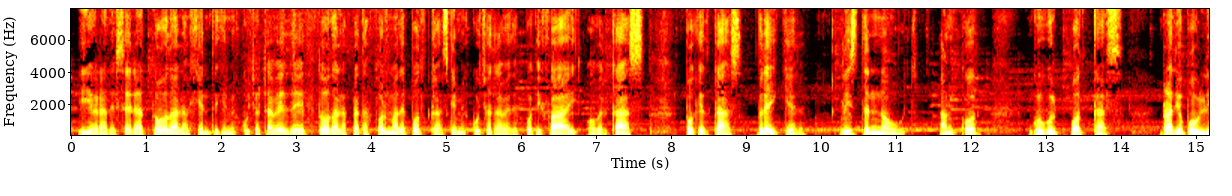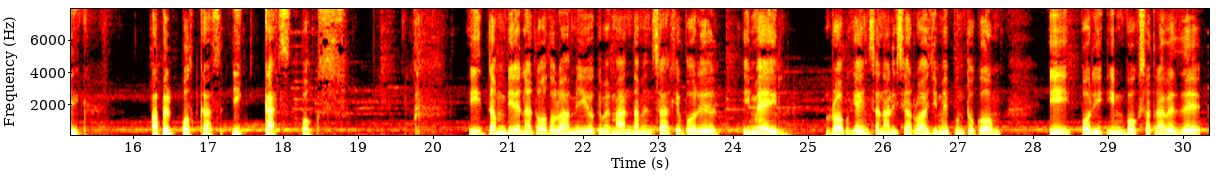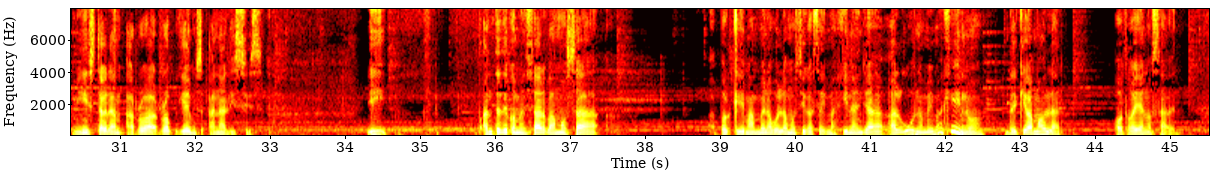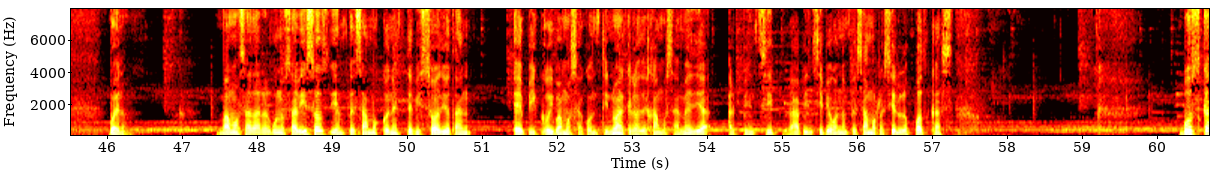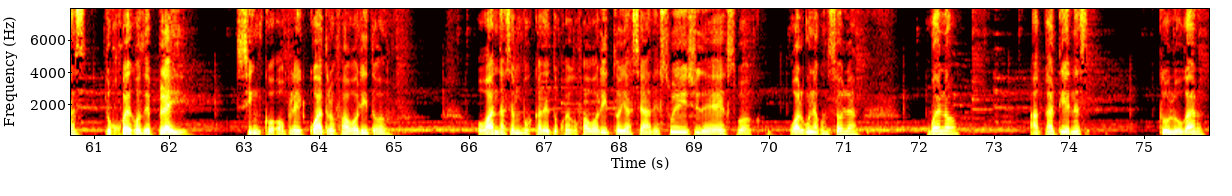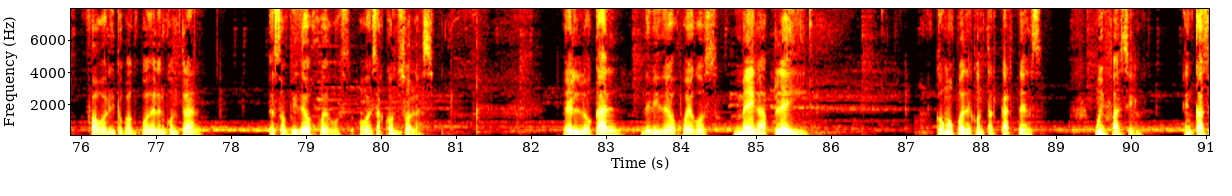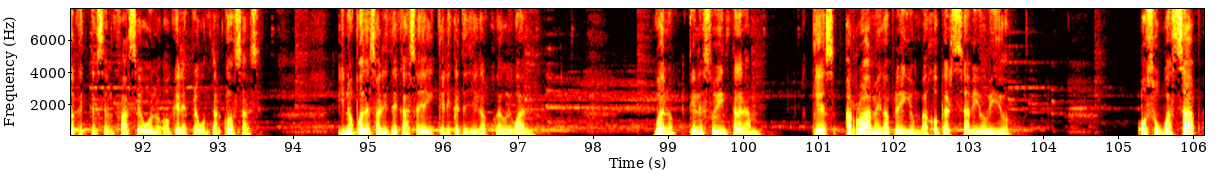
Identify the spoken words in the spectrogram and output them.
Y agradecer a toda la gente que me escucha a través de todas las plataformas de podcast, que me escucha a través de Spotify, Overcast, Pocket Cast, Breaker, Listen Note, Anchor, Google Podcast, Radio Public, Apple Podcast y Castbox. Y también a todos los amigos que me mandan mensaje por el email robgamesanalysis.gmail.com y por inbox a través de mi Instagram arroba robgamesanalysis. Y antes de comenzar vamos a porque más o menos por la música se imaginan ya algunos, me imagino, de qué vamos a hablar. O todavía no saben. Bueno, vamos a dar algunos avisos y empezamos con este episodio tan épico y vamos a continuar, que lo dejamos a media al principio, al principio cuando empezamos recién los podcasts. Buscas tu juego de Play 5 o Play 4 favorito o andas en busca de tu juego favorito, ya sea de Switch, de Xbox o alguna consola, bueno, acá tienes tu lugar favorito para poder encontrar esos videojuegos o esas consolas. El local de videojuegos Mega Play. ¿Cómo puedes contactarte? Muy fácil. En caso que estés en fase 1 o quieres preguntar cosas, y no puedes salir de casa y quieres que te llegue el juego igual, bueno, tienes su Instagram que es arroba megaplay-persa bio, o su WhatsApp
